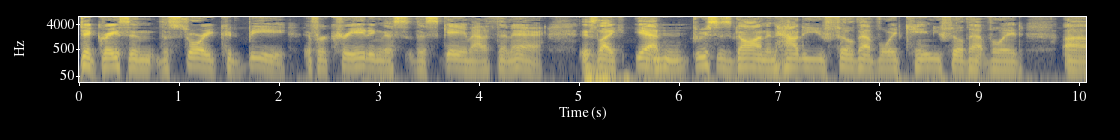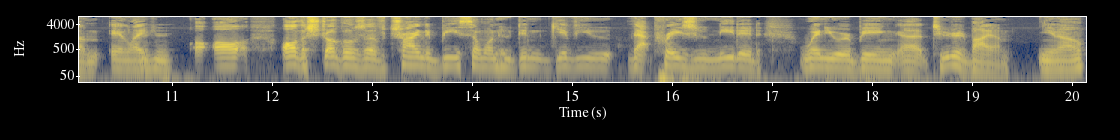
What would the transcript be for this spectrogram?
Dick Grayson. The story could be if we're creating this this game out of thin air is like, yeah, mm-hmm. Bruce is gone, and how do you fill that void? Can you fill that void? Um, and like. Mm-hmm all all the struggles of trying to be someone who didn't give you that praise you needed when you were being uh, tutored by him, you know,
